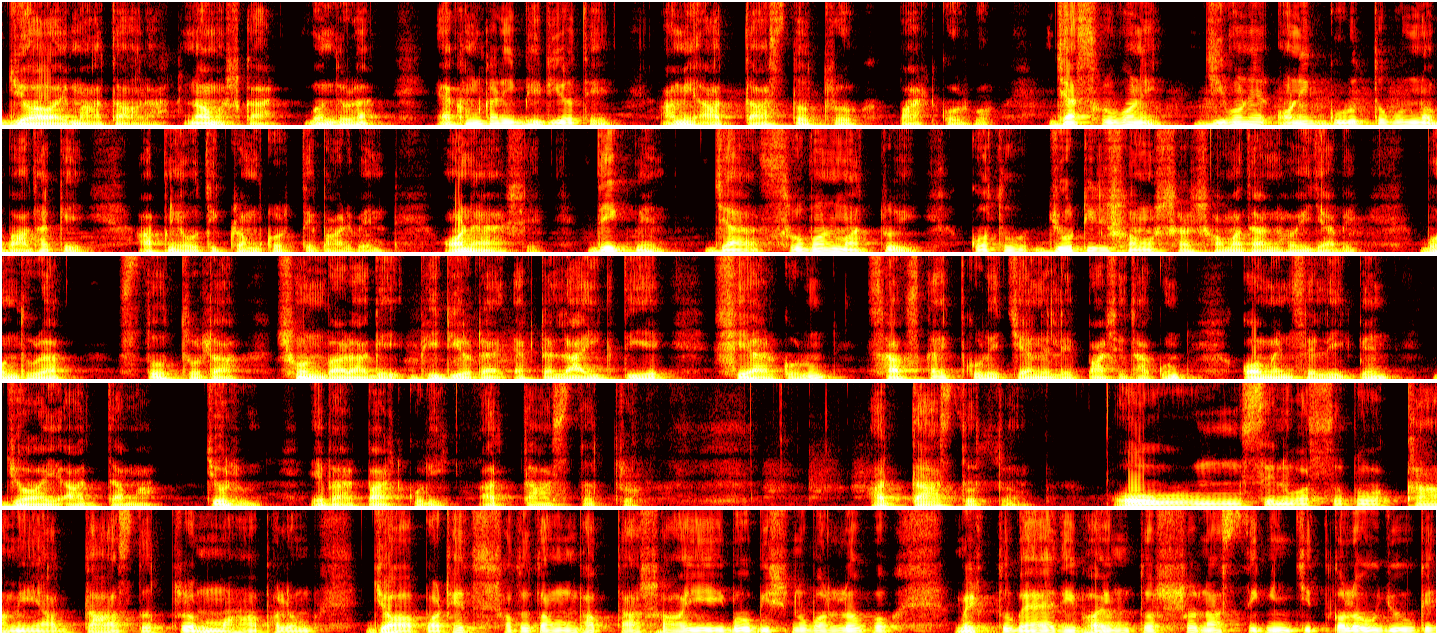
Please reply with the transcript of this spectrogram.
জয় মা তারা। নমস্কার, বন্ধুরা, এখনকার এই ভিডিওতে আমি আত্মা স্তোত্র পাঠ করব, যা শ্রবণে জীবনের অনেক গুরুত্বপূর্ণ বাধাকে আপনি অতিক্রম করতে পারবেন। অনায়াসে দেখবেন যা শ্রবণ মাত্রই কত জটিল সমস্যার সমাধান হয়ে যাবে। বন্ধুরা, স্তোত্রটা শোনবার আগে ভিডিওটা একটা লাইক দিয়ে শেয়ার করুন সাবস্ক্রাইব করে চ্যানেলের পাশে থাকুন, কমেন্টসে লিখবেন, জয় আদ্দামা। চলুন, এবার পাঠ করি আত্মা স্তোত্র আত্মা স্তোত্র ওং শ্রীনিবাস প্রবক্ষামি আদ্যা স্তোত্র মহাফলম। য পঠেত সততং ভক্তা স এব বিষ্ণুবল্লভ। মৃত্যুব্যাধি ভয়ং তস্য নাস্তি কিঞ্চিৎ কলৌ যুগে।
